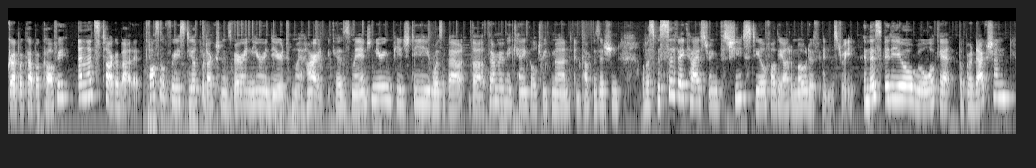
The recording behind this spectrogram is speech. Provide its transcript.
Grab a cup of coffee and let's talk about it. Fossil-free steel production is very near and dear to my heart because my engineering PhD was about the thermomechanical treatment and composition of a specific high-strength sheet steel for the automotive industry. In this video, we'll look at the production,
